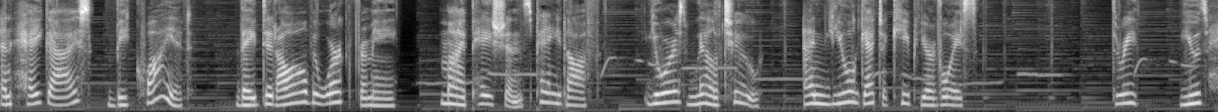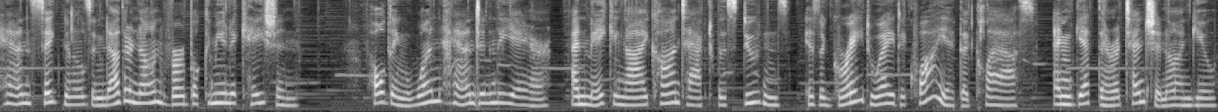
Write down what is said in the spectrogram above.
and hey guys, be quiet. They did all the work for me. My patience paid off. Yours will too and you'll get to keep your voice. 3. Use hand signals and other nonverbal communication. Holding one hand in the air and making eye contact with students is a great way to quiet the class and get their attention on you.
